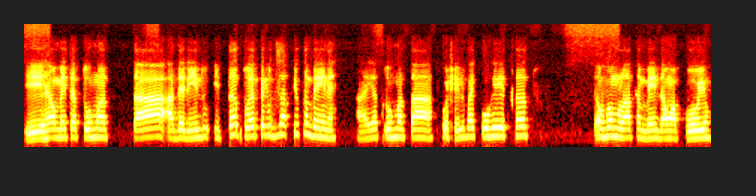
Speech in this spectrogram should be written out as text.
E realmente a turma tá aderindo, e tanto é pelo desafio também, né? Aí a turma tá, poxa, ele vai correr tanto, então vamos lá também dar um apoio.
